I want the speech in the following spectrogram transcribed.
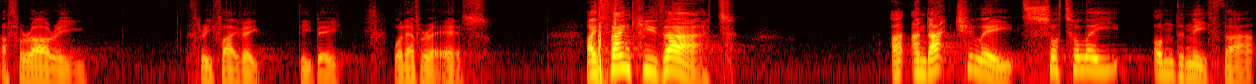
a Ferrari 358 DB, whatever it is. I thank you that. And actually, subtly underneath that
